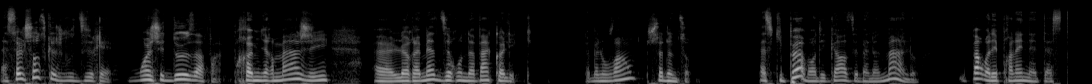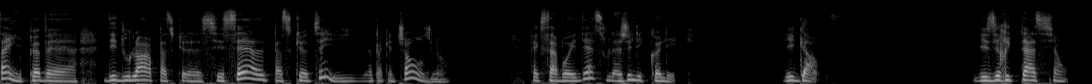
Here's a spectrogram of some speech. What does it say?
La seule chose que je vous dirais, moi j'ai deux affaires. Premièrement, j'ai euh, le remède 0,9 ans colique. Tu as mal au ventre, je te donne ça. Parce qu'il peut avoir des gaz d'ébalonnement, là. Il peut avoir des problèmes d'intestin, ils peuvent avoir des douleurs parce que c'est sel, parce que, tu il y a un paquet de choses, là. Fait que ça va aider à soulager les coliques, les gaz, les irritations,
